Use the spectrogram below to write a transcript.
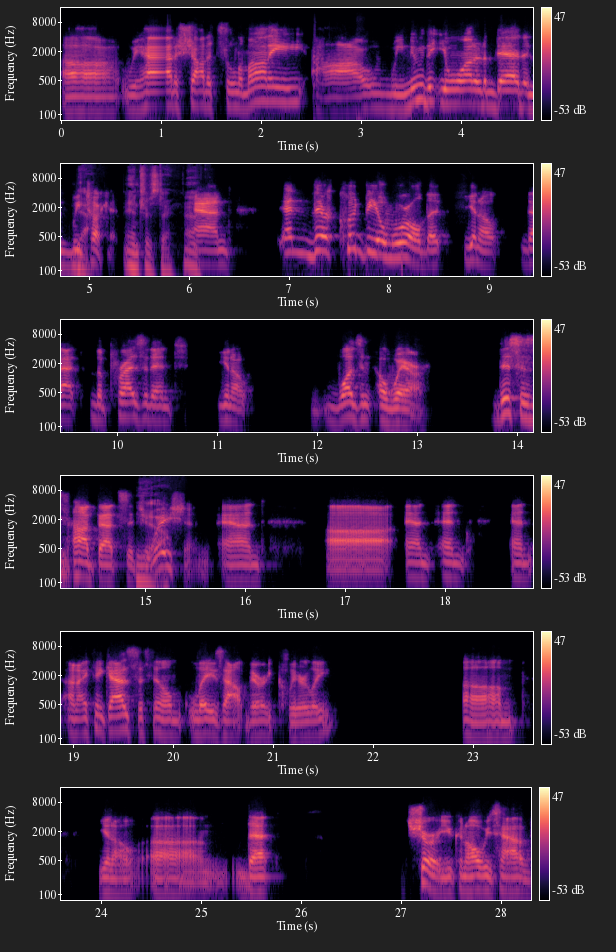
uh, we had a shot at Soleimani. Uh, we knew that you wanted him dead, and we yeah, took it. Interesting. And and there could be a world that you know that the president, you know, wasn't aware. This is not that situation, yeah. and uh, and and and and I think as the film lays out very clearly, um, you know, um, that sure you can always have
